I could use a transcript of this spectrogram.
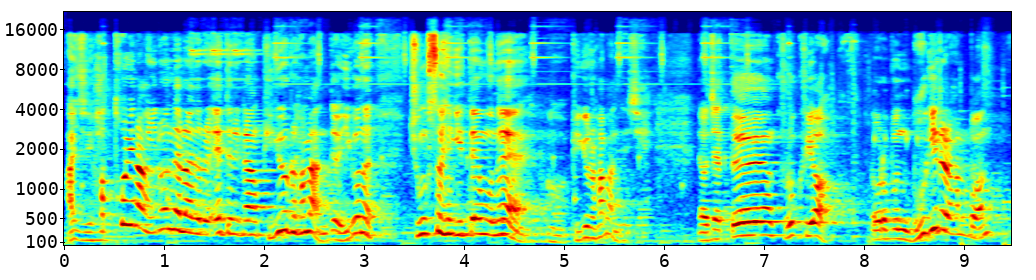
아니지 핫토이랑 이런 애들, 애들이랑 비교를 하면 안 돼요. 이거는 중국산이기 때문에 어, 비교를 하면 안 되지. 네, 어쨌든 그렇고요. 여러분 무기를 한번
